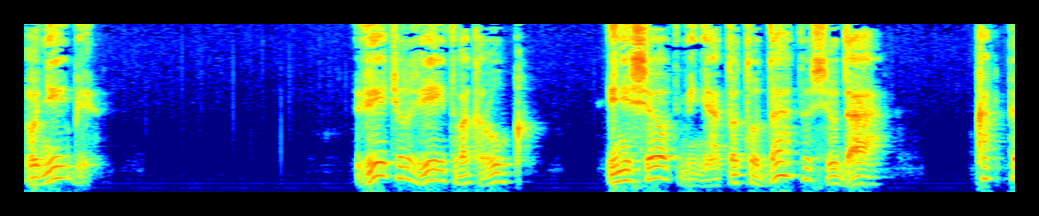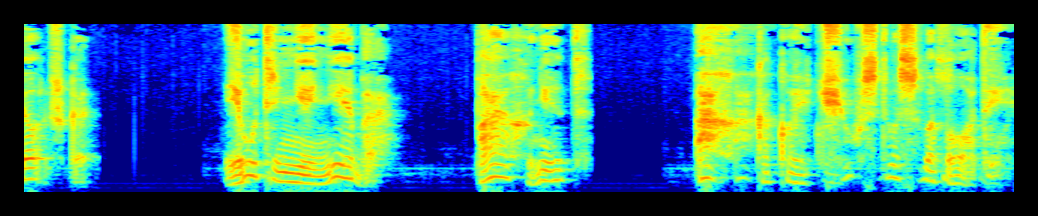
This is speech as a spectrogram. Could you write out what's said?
в небе. Ветер веет вокруг и несет меня то туда, то сюда, как перышко и утреннее небо пахнет. Ах, какое чувство свободы!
